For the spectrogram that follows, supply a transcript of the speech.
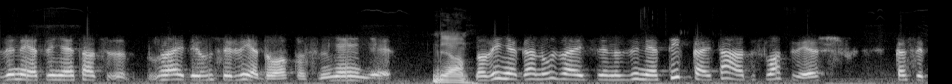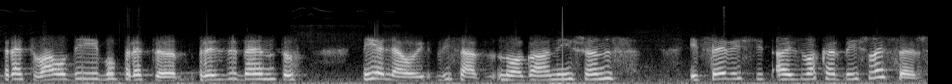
Ziniet, viņai tāds raidījums ir viedoklis, mņēņie. Jā. No viņa gan uzaicina, ziniet, tikai tādus latviešus, kas ir pret valdību, pret uh, prezidentu, pieļauj visādas nogānīšanas. It sevišķi aizvakar bija Šlesers,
